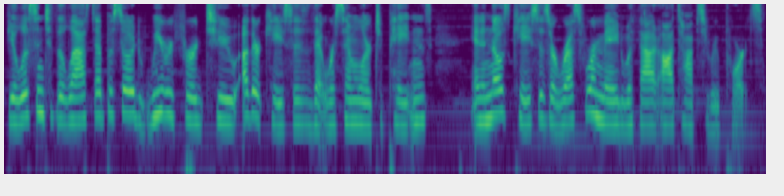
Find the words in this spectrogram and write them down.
If you listen to the last episode, we referred to other cases that were similar to Peyton's, and in those cases, arrests were made without autopsy reports.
